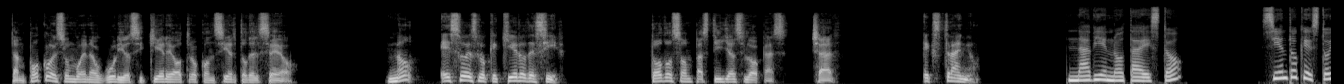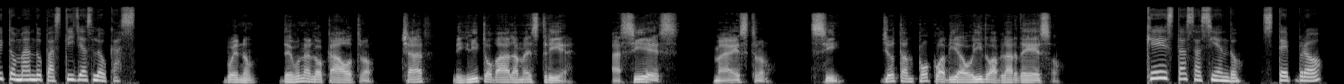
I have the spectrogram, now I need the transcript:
Tampoco es un buen augurio si quiere otro concierto del SEO. no, eso es lo que quiero decir. Todos son pastillas locas, Chad. Extraño. ¿Nadie nota esto? Siento que estoy tomando pastillas locas. Bueno, de una loca a otro. Chad, mi grito va a la maestría. Así es, maestro. Sí. Yo tampoco había oído hablar de eso. ¿Qué estás haciendo, Step Bro?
